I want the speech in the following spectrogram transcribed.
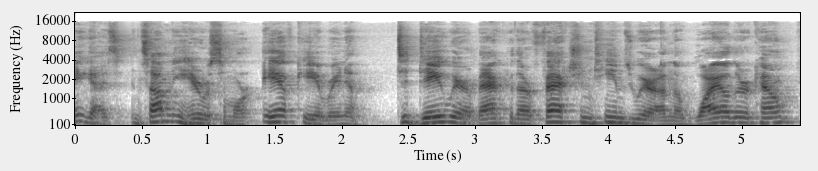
Hey guys, Insomnia here with some more AFK Arena. Today we are back with our faction teams. We are on the Wilder account.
